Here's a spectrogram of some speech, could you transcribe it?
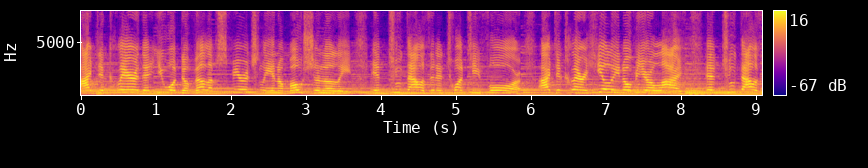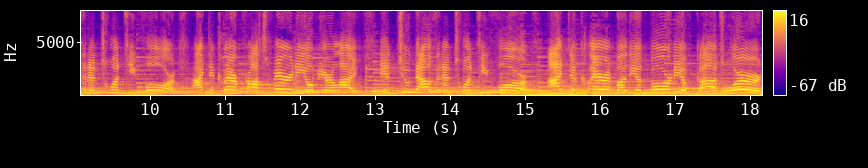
I declare that you will develop spiritually and emotionally in 2024. I declare healing over your life in 2024. I declare prosperity over your life in 2024. I declare it by the authority of God's word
